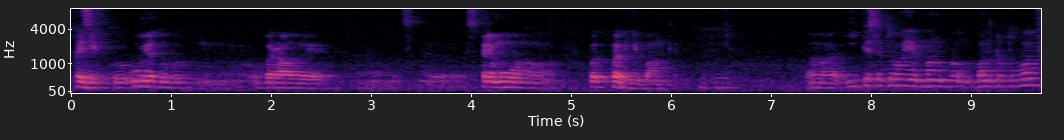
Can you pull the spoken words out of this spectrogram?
вказівкою уряду обирали е, спрямовано певні банки. Е, І після того, як банк банкрутував,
